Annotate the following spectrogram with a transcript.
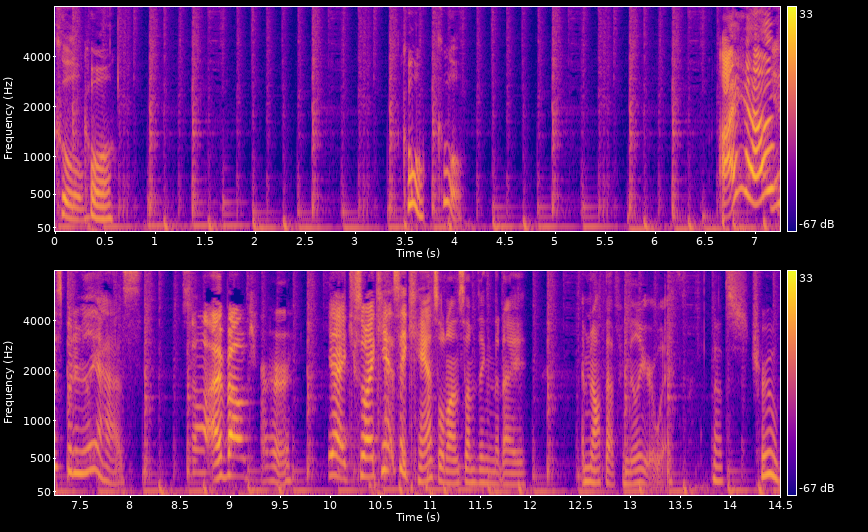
cool. Cool. Cool. Cool. I have. Yes, but Emilia has. So I vouch for her. Yeah, so I can't say canceled on something that I am not that familiar with. That's true.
